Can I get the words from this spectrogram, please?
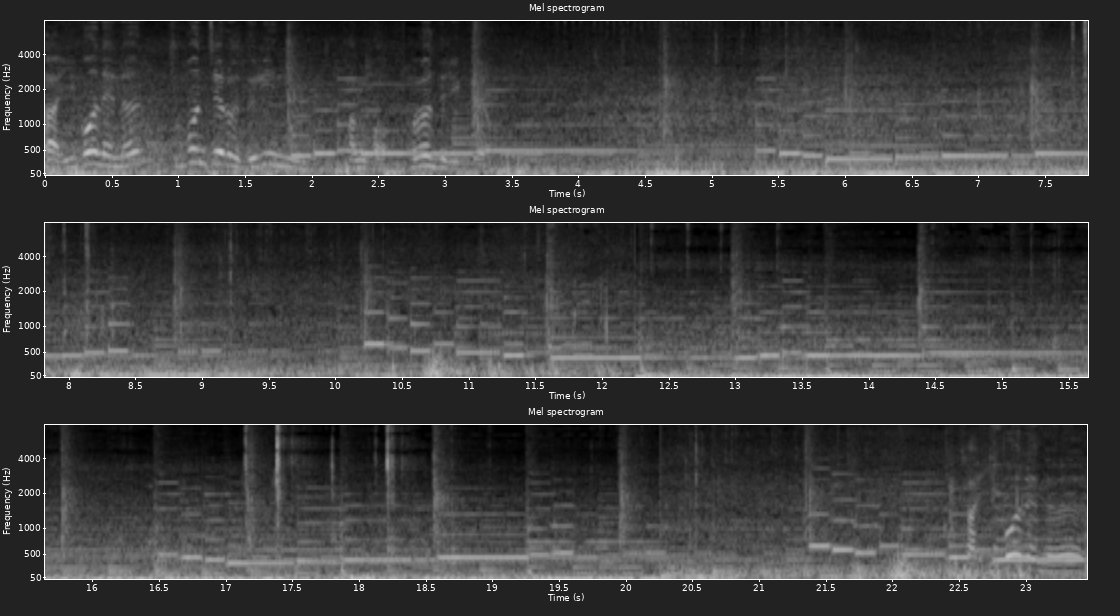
자 이번에는 두 번째로 느린 방법 보여드릴게요. 자 이번에는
